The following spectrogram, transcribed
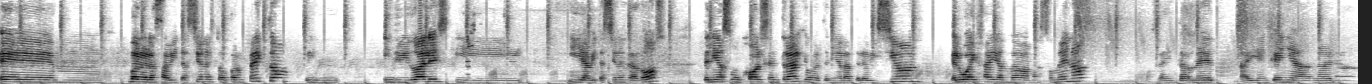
Em, bueno, las habitaciones todo perfecto, individuales y, y habitaciones de a dos tenías un hall central que bueno, tenía la televisión, el wifi andaba más o menos, o sea, internet ahí en Kenia no era,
